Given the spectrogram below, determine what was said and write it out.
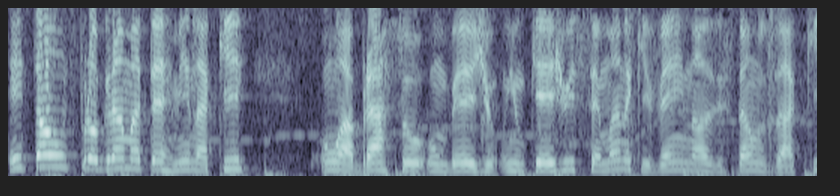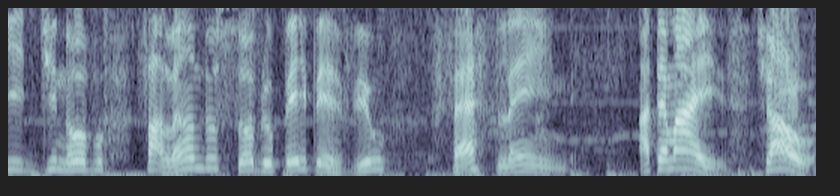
Então, o programa termina aqui. Um abraço, um beijo e um queijo. E semana que vem nós estamos aqui de novo falando sobre o pay-per-view Fastlane. Até mais, tchau!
